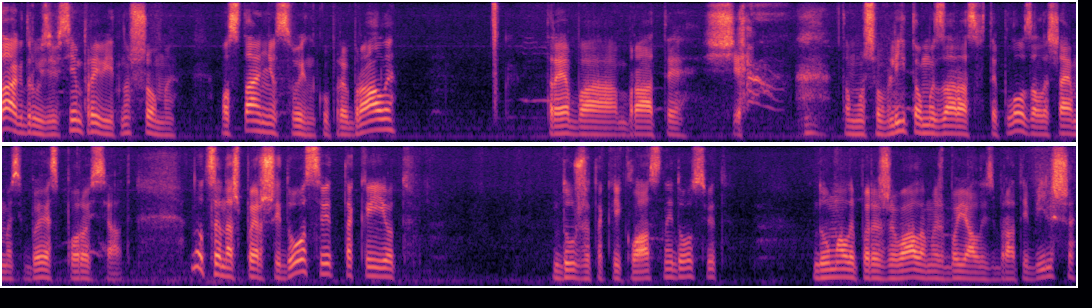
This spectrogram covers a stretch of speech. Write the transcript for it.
Так, друзі, всім привіт. Ну що ми? Останню свинку прибрали. Треба брати ще. Тому що в літо ми зараз в тепло залишаємось без поросят. Ну, це наш перший досвід такий от. Дуже такий класний досвід. Думали, переживали, ми ж боялись брати більше.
